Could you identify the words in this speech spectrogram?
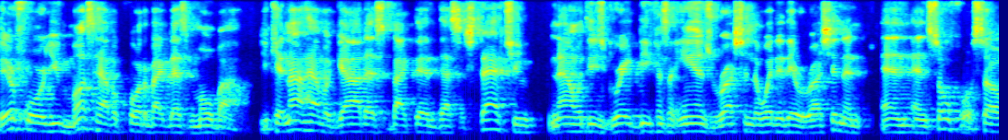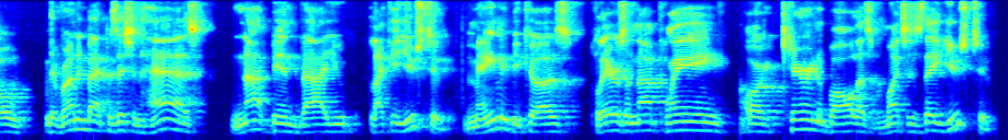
Therefore, you must have a quarterback that's mobile. You cannot have a guy that's back there that's a statue now with these great defensive ends rushing the way that they're rushing and and and so forth. So the running back position has not been valued like it used to, mainly because players are not playing or carrying the ball as much as they used to.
